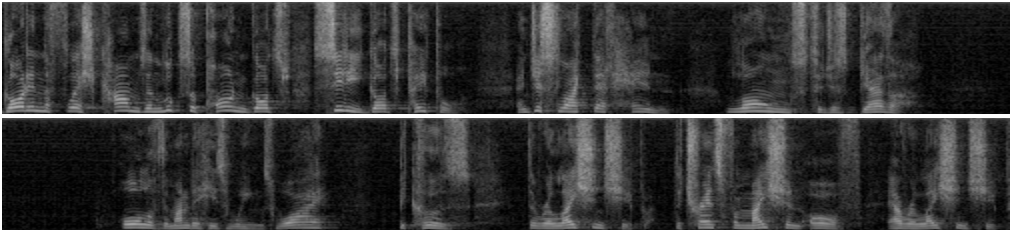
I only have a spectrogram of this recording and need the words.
God in the flesh, comes and looks upon God's city, God's people. And just like that hen, longs to just gather all of them under his wings. Why? Because the relationship, the transformation of our relationship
